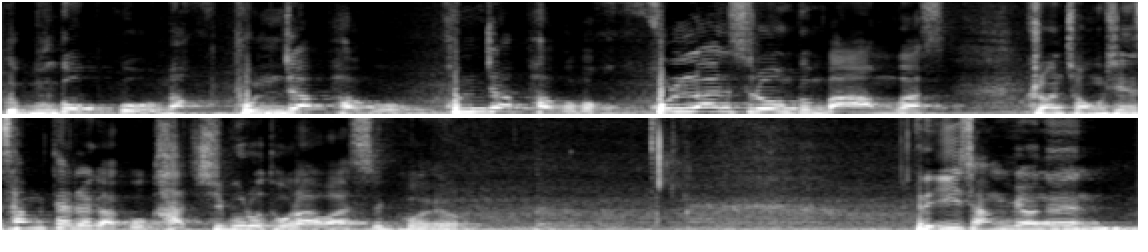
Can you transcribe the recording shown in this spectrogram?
그 무겁고 막 본잡하고 혼잡하고 막 혼란스러운 그 마음과 그런 정신 상태를 갖고 집으로 돌아왔을 거예요. 근데 이 장면은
